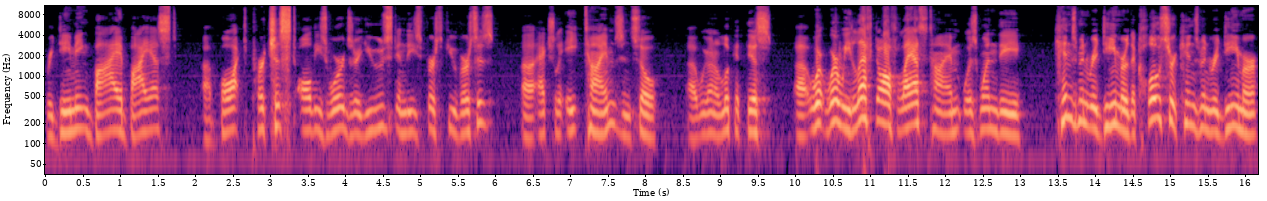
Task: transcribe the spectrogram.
redeeming, buy, biased, uh, bought, purchased. All these words are used in these first few verses, uh, actually eight times, and so uh, we're going to look at this. Where, where we left off last time was when the kinsman redeemer, the closer kinsman redeemer,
